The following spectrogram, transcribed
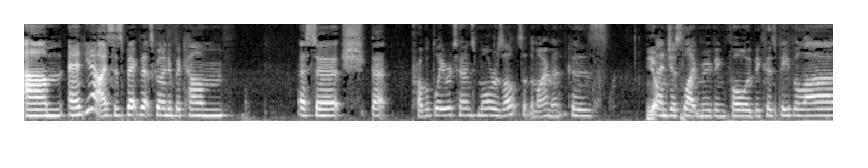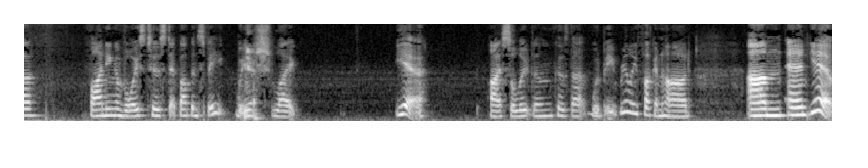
Um, and yeah, I suspect that's going to become a search that probably returns more results at the moment because. Yep. And just like moving forward because people are finding a voice to step up and speak, which, Yeah. like, yeah, I salute them because that would be really fucking hard. Um, and yeah,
